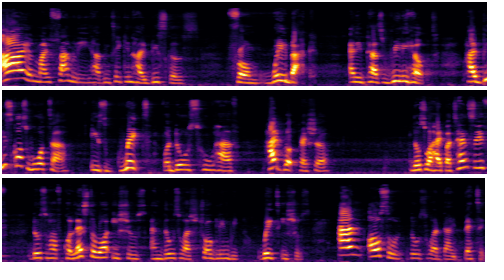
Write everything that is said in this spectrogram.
I and my family have been taking hibiscus from way back, and it has really helped. Hibiscus water is great for those who have high blood pressure, those who are hypertensive, those who have cholesterol issues, and those who are struggling with weight issues, and also those who are diabetic.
